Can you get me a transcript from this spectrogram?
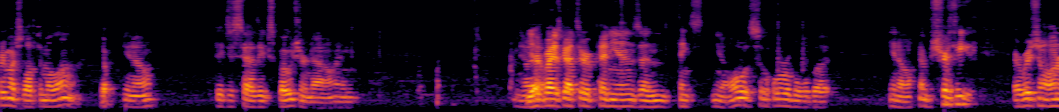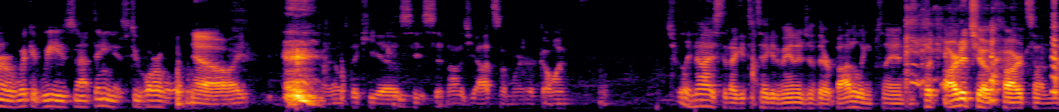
pretty much left them alone. Yep. You know, they just have the exposure now, and you know, Yeah. everybody's got their opinions and thinks, you know, oh, it's so horrible. But you know, I'm sure the original owner of Wicked Weed's not thinking it's too horrible. no, I, I don't think he is. He's sitting on his yacht somewhere going, it's really nice that I get to take advantage of their bottling plant and put artichoke hearts on the,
